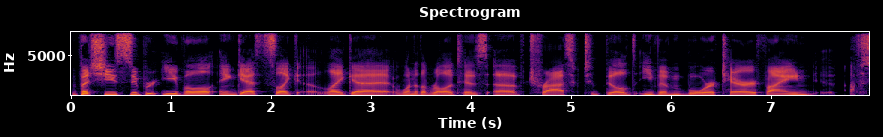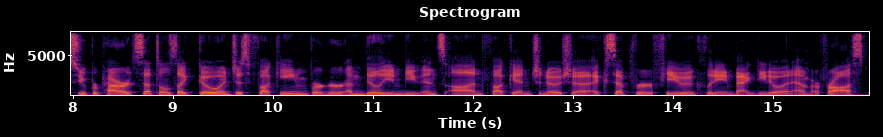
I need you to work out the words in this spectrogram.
but she's super evil and gets like like uh one of the relatives of Trask to build even more terrifying, uh, superpowered Sentinels. Like go and just fucking murder a million mutants on fucking Genosha, except for a few, including Magneto and Emma Frost.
